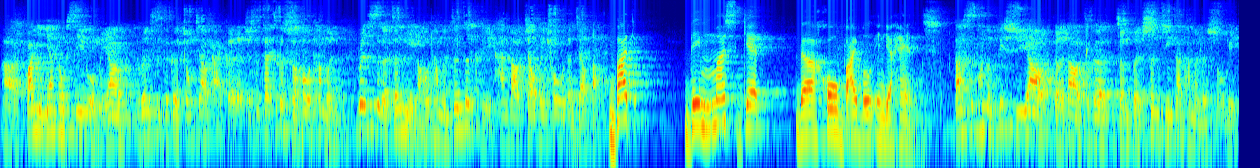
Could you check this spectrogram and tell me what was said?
啊、关于一样东西，我们要认识这个宗教改革的，就是在这个时候，他们认识了真理，然后他们真正可以看到教会错误的教导。 But they must get the whole Bible in their hands. 但是他们必须要得到这个整本圣经在他们的手里，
